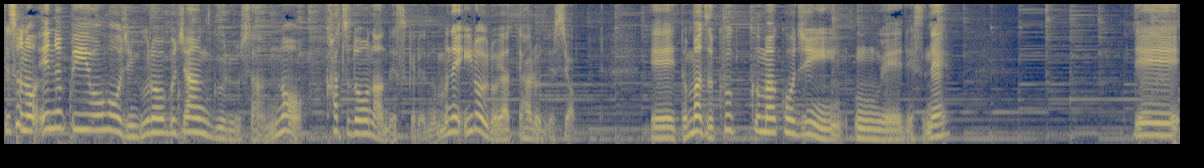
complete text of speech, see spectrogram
でその NPO 法人グローブジャングルさんの活動なんですけれどもねいろいろやってはるんですよ。えー、とまずクックマ孤児院運営ですね。で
